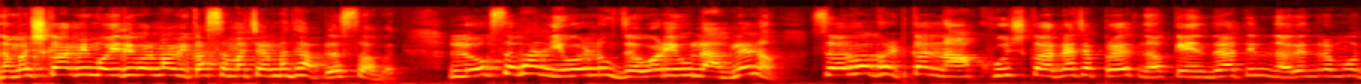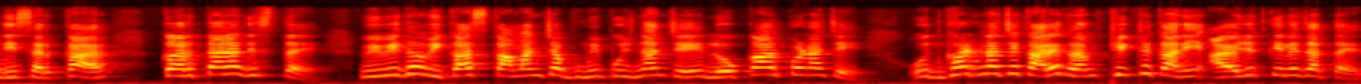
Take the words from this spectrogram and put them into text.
नमस्कार मी मयुरी वर्मा विकास समाचारमध्ये आपलं स्वागत. लोकसभा निवडणूक जवळ येऊ लागल्यानं सर्व घटकांना खुश करण्याचा प्रयत्न केंद्रातील नरेंद्र मोदी सरकार करताना दिसतंय. विविध विकास कामांच्या भूमिपूजनाचे लोकार्पणाचे उद्घाटनाचे कार्यक्रम ठिकठिकाणी आयोजित केले जात आहेत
